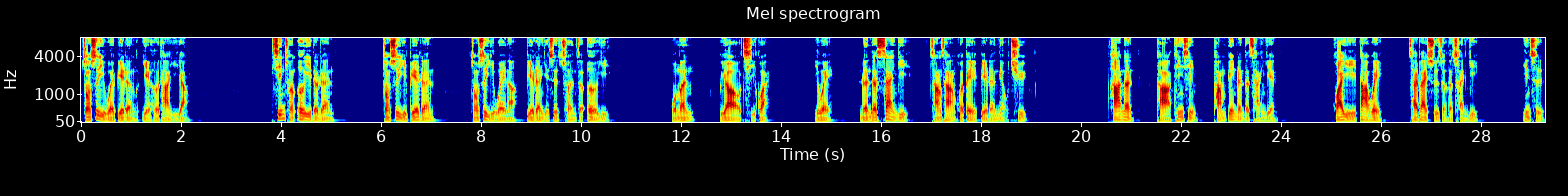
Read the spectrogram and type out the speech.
总是以为别人也和他一样。心存恶意的人，总是以别人，总是以为呢，别人也是存着恶意。我们不要奇怪，因为人的善意常常会被别人扭曲。哈嫩，他听信旁边人的谗言。怀疑大卫差派使者的诚意，因此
